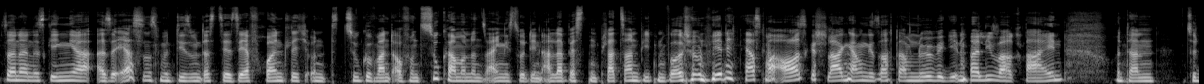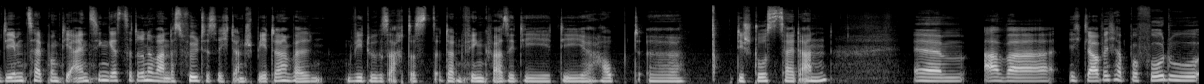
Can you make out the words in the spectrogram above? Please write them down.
sondern es ging ja, also erstens mit diesem, dass der sehr freundlich und zugewandt auf uns zukam und uns eigentlich so den allerbesten Platz anbieten wollte und wir den erstmal ausgeschlagen haben, gesagt haben, nö, wir gehen mal lieber rein. Und dann zu dem Zeitpunkt die einzigen Gäste drin waren. Das füllte sich dann später, weil, wie du gesagt hast, dann fing quasi die, die Haupt, äh, die Stoßzeit an. Ähm, aber ich glaube, ich habe, bevor du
